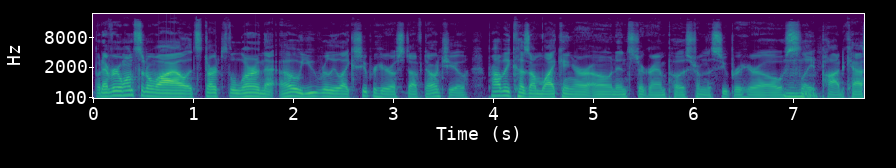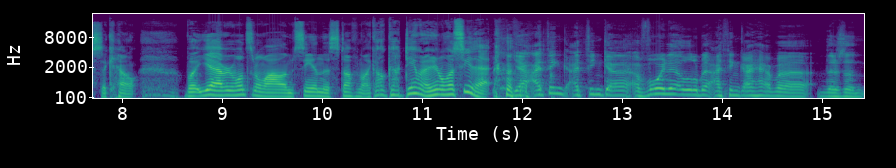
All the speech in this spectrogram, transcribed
But every once in a while, it starts to learn that oh, you really like superhero stuff, don't you? Probably because I'm liking our own Instagram post from the superhero Slate podcast account. But yeah, every once in a while, I'm seeing this stuff and I'm like, oh god damn it, I didn't want to see that. yeah, I think I think uh, avoid it a little bit. I think I have a there's a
